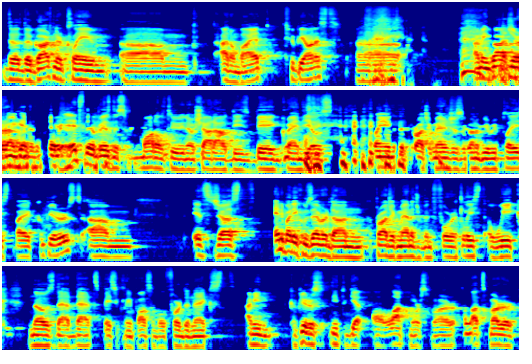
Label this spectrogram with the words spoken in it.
the the Gartner claim, um, I don't buy it to be honest. Uh, I mean, Gartner, I guess it's their business model to you know shout out these big grandiose claims that project managers are going to be replaced by computers. Um, it's just anybody who's ever done project management for at least a week knows that that's basically impossible for the next. I mean, computers need to get a lot more smart, a lot smarter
